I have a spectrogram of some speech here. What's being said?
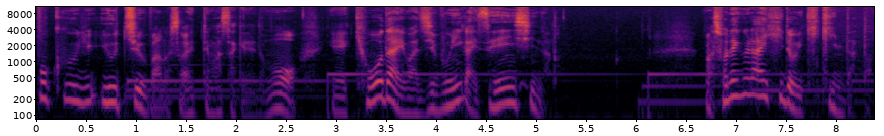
北 YouTuber の人が言ってましたけれども、えー、兄弟は自分以外全員死んだと、まあ、それぐらいひどい飢饉だったと、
